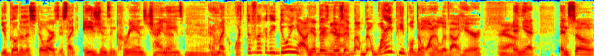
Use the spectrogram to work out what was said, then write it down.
You go to the stores, it's like Asians and Koreans, Chinese, and I'm like, what the fuck are they doing out here? There's there's but, but white people don't want to live out here, Yeah. and yet, and so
